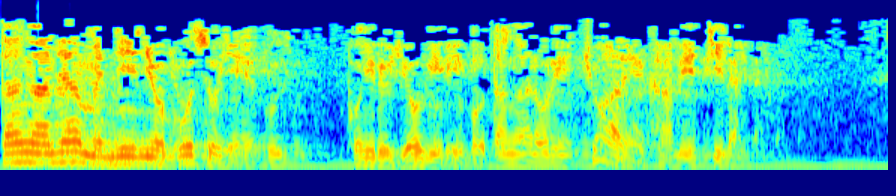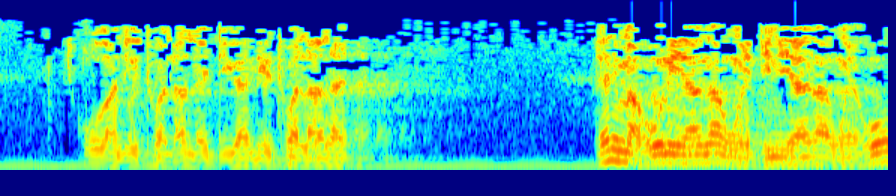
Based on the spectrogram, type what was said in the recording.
တန်ဃာများမညီညွတ်ဘူးဆိုရင်အခုဘုန်းကြီးတို့ယောဂီတွေပေါ့တန်ဃာတော်တွေကြွတဲ့အခါလေးကြည့်လိုက်ဟိုကနေထွက်လာလိုက်ဒီကနေထွက်လာလိုက် အဲ့ဒီမှာဟိုနေရာကဝင်ဒီနေရာကဝင်ဟို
